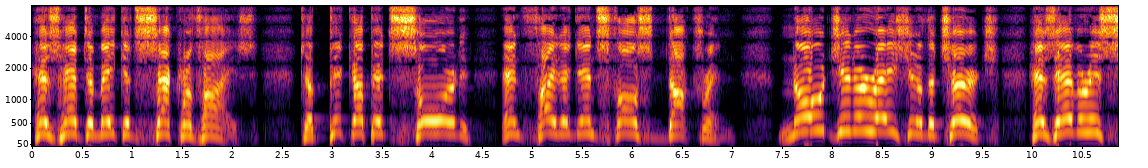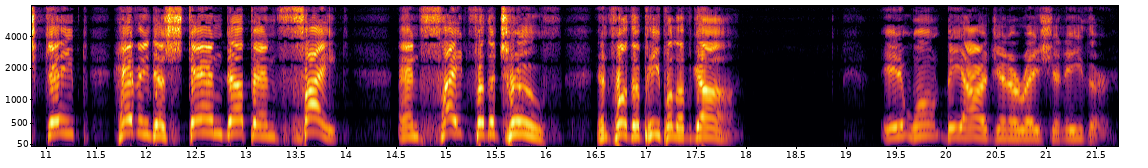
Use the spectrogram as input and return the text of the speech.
has had to make its sacrifice to pick up its sword and fight against false doctrine. No generation of the church has ever escaped having to stand up and fight and fight for the truth and for the people of God. It won't be our generation either.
